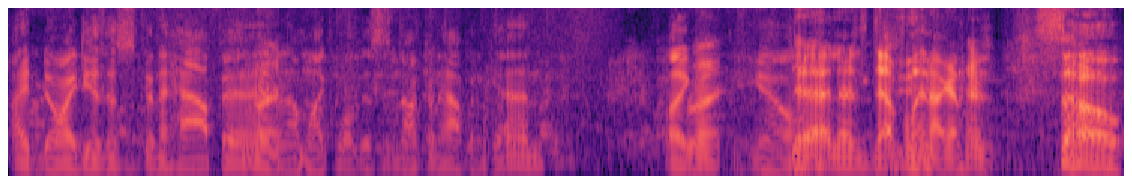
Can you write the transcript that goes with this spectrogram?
I had no idea this was going to happen, Right. and I'm like, well, this is not going to happen again. Like, Right. you know. Yeah, no, it's definitely not gonna. So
